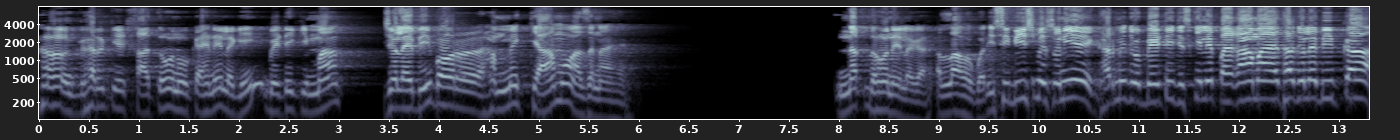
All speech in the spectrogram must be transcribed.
हाँ, घर की खातून वो कहने लगी बेटी की माँ जुलेबीब और हम में क्या मुआजना है? नकद होने लगा। अल्लाह अकबर। इसी बीच में सुनिए, घर में जो बेटी जिसके लिए पैगाम आया था जुलेबीब का,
